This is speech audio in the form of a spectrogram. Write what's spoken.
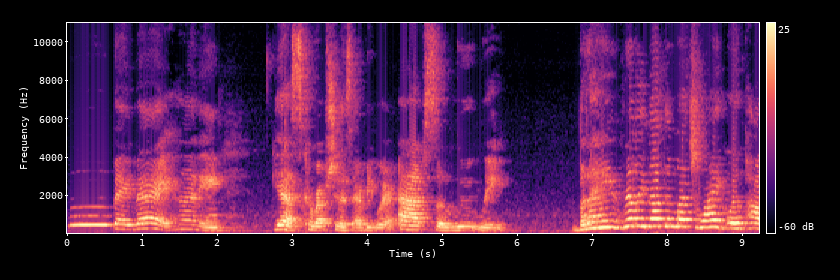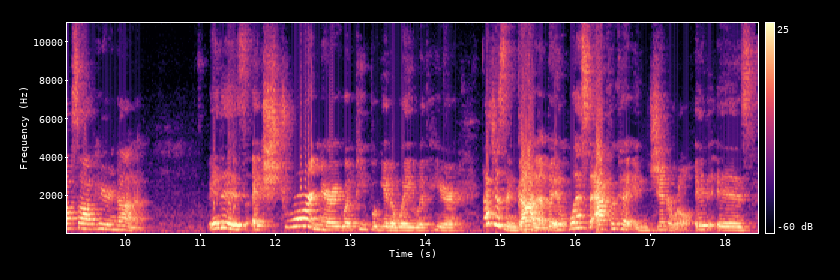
ooh, baby, honey Yes, corruption is everywhere. Absolutely. But I ain't really nothing much like what pops off here in Ghana. It is extraordinary what people get away with here, not just in Ghana, but in West Africa in general. It is.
